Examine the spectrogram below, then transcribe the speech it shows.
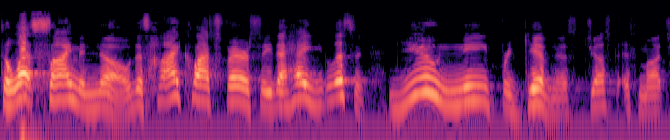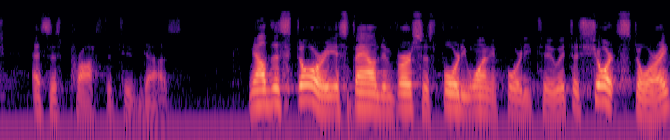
to let Simon know, this high class Pharisee, that, hey, listen, you need forgiveness just as much as this prostitute does. Now, this story is found in verses 41 and 42. It's a short story.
